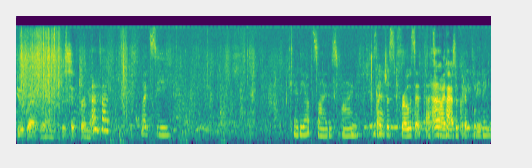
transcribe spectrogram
Do grab your hand. Just sit for a minute. That's fine. Let's see. Okay, the outside is fine. 'cause I just froze it. That's why there's a bit of bleeding.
